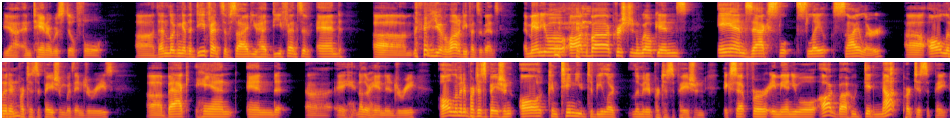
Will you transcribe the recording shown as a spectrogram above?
yeah, and Tanner was still full. Uh, then looking at the defensive side, you had defensive end. Um, you have a lot of defensive ends. Emmanuel Ogbah, Christian Wilkins, and Zach Sl- Sieler, uh, all limited mm-hmm. participation with injuries. Uh, back hand and uh, a, another hand injury all limited participation, all continued to be limited participation, except for Emmanuel Ogbah, who did not participate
